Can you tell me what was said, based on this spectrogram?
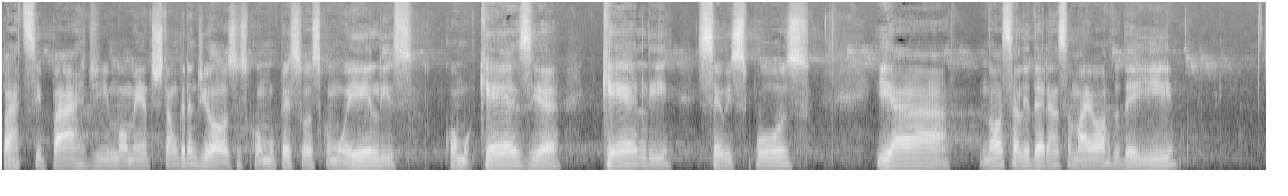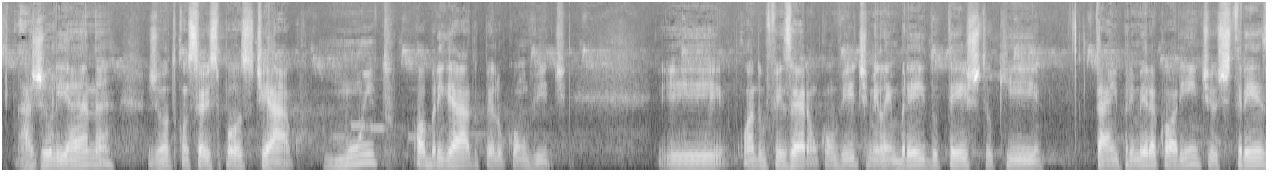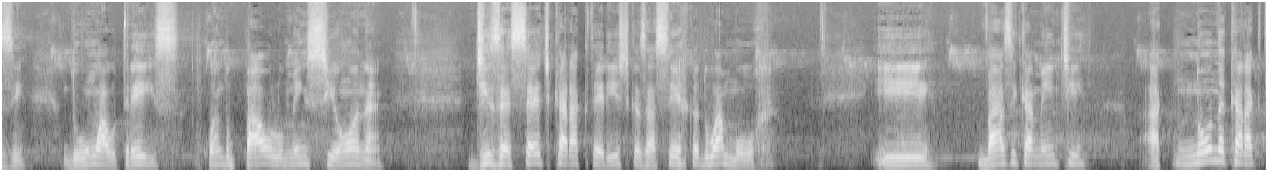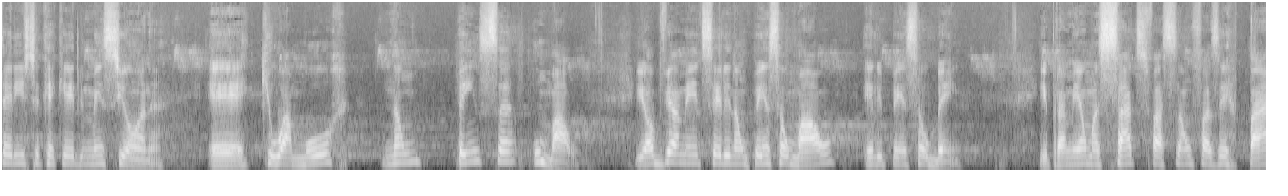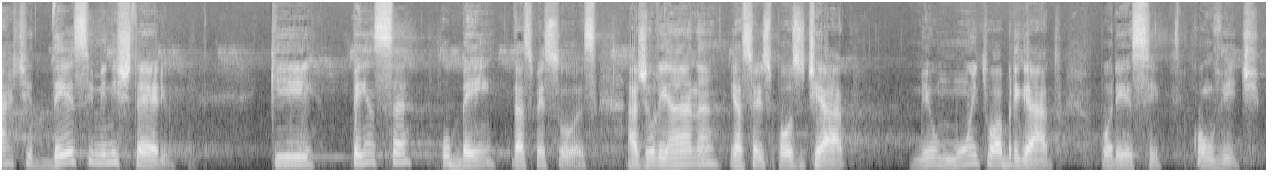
participar de momentos tão grandiosos como pessoas como eles, como Késia, Kelly, seu esposo, e a nossa liderança maior do DI, a Juliana, junto com seu esposo Tiago. Muito obrigado pelo convite. E quando fizeram o convite, me lembrei do texto que está em 1 Coríntios 13, do 1 ao 3, quando Paulo menciona 17 características acerca do amor. E, basicamente, a nona característica que ele menciona é que o amor não pensa o mal. E, obviamente, se ele não pensa o mal, ele pensa o bem. E para mim é uma satisfação fazer parte desse ministério que pensa o bem das pessoas. A Juliana e a seu esposo Tiago, meu muito obrigado por esse convite.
